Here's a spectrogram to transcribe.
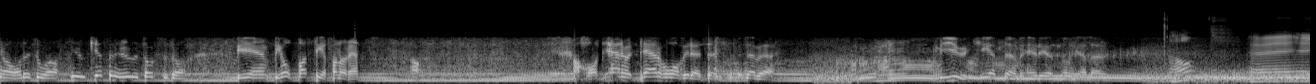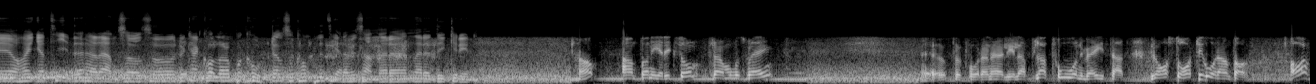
Ja, det tror jag. Mjukheten i huvudet också, tror jag. Vi, vi hoppas Stefan har rätt. Ja. Jaha, där, där har vi det Sebbe. Mjukheten är det som gäller. Ja, eh, jag har inga tider här än, så, så du kan kolla dem på korten så kompletterar vi sen när det, när det dyker in. Ja, Anton Eriksson fram hos mig. Eh, Uppe på den här lilla platån vi har hittat. Bra start igår Anton. Ja,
